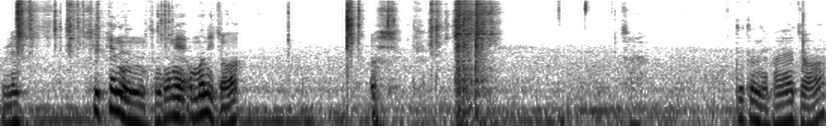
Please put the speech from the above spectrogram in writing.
원래 실패는 성공의 어머니죠. 어씨. 자, 뜯어내 봐야죠.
